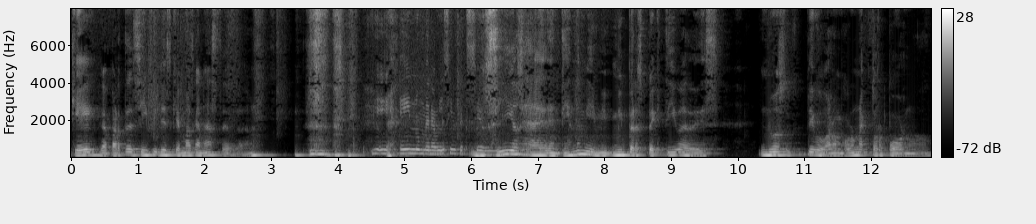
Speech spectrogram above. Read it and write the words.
¿qué, aparte de sífilis, qué más ganaste? e, innumerables infecciones. Sí, o sea, entiende mi, perspectiva de no digo, a lo mejor un actor porno.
